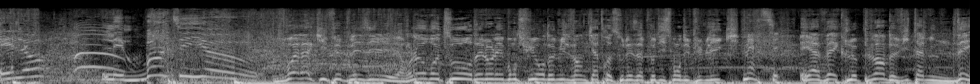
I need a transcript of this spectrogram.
Hello les bons tuyaux Voilà qui fait plaisir. Le retour d'Hello les bons tuyaux en 2024 sous les applaudissements du public. Merci. Et avec le plein de vitamine D.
